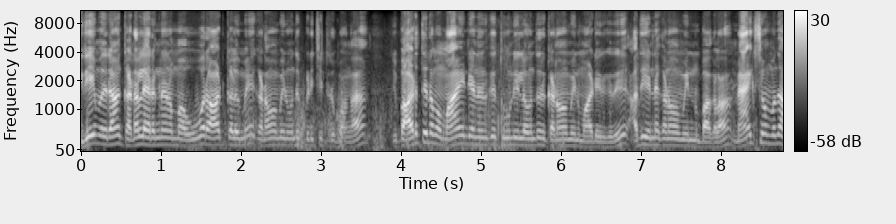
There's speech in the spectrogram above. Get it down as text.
இதே மாதிரி தான் கடலில் இறங்கின நம்ம ஒவ்வொரு ஆட்களுமே கனவா மீன் வந்து பிடிச்சிட்டு இருப்பாங்க. இப்போ அடுத்து நம்ம மாயண்டியனுக்கு தூண்டில வந்து ஒரு கனவா மீன் மாடி இருக்குது. அது என்ன கனவா மீன் பார்க்கலாம். மேக்ஸிமம் வந்து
